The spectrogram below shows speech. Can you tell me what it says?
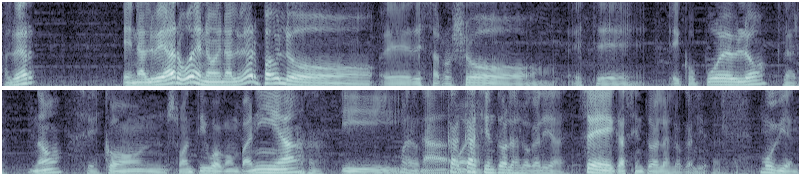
¿Alvear? En Alvear, bueno, en Alvear Pablo eh, desarrolló este Ecopueblo, Claro. ¿No? Sí. Con su antigua compañía Ajá. y Bueno, nada, ca- bueno. casi en todas las localidades. Sí, casi en todas las localidades. Muy bien.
